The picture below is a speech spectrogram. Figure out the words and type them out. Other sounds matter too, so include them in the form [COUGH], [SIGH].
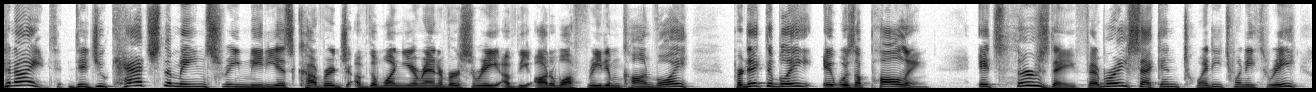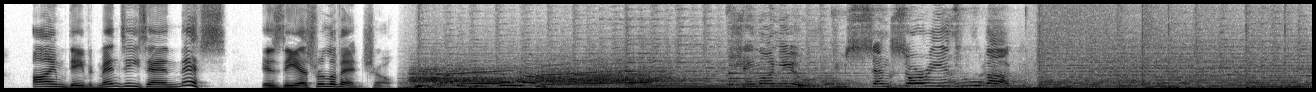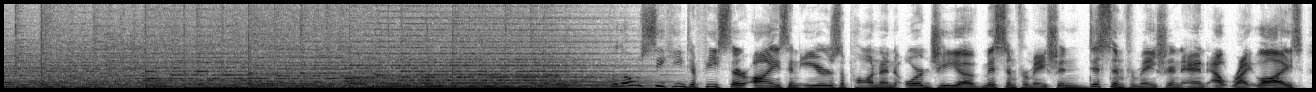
Tonight, did you catch the mainstream media's coverage of the one year anniversary of the Ottawa Freedom Convoy? Predictably, it was appalling. It's Thursday, February 2nd, 2023. I'm David Menzies, and this is the Ezra Levant Show. Shame on you, you censorious thug. For those seeking to feast their eyes and ears upon an orgy of misinformation, disinformation, and outright lies,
